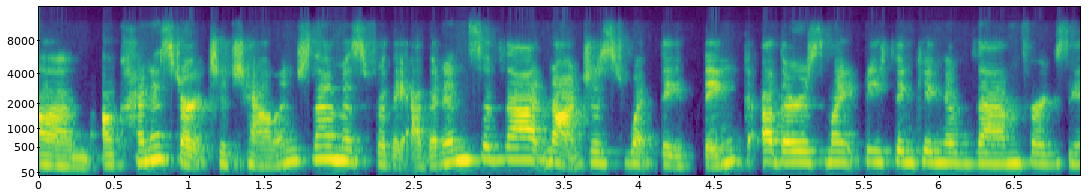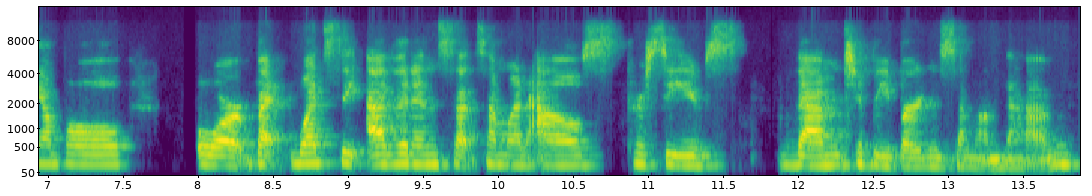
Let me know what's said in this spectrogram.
um, i'll kind of start to challenge them as for the evidence of that not just what they think others might be thinking of them for example or but what's the evidence that someone else perceives them to be burdensome on them?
